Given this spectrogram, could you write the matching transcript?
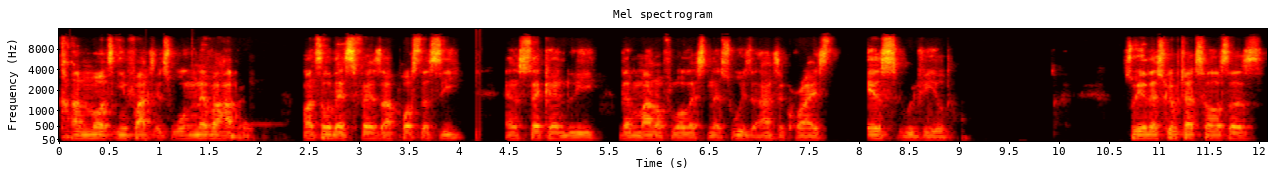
cannot, in fact, it will never happen until there's first apostasy, and secondly, the man of lawlessness, who is the Antichrist, is revealed. So here the scripture tells us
